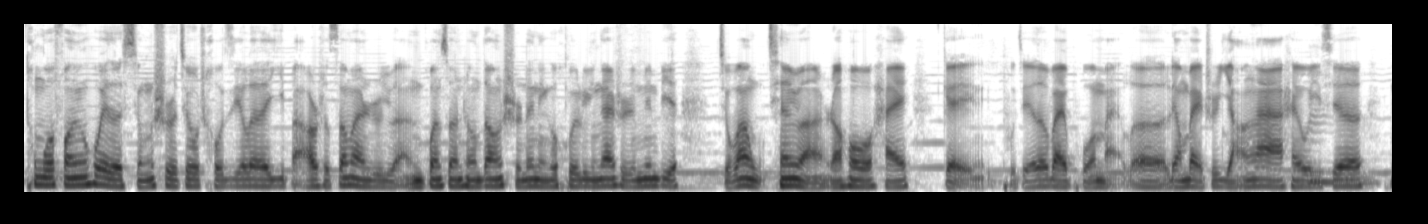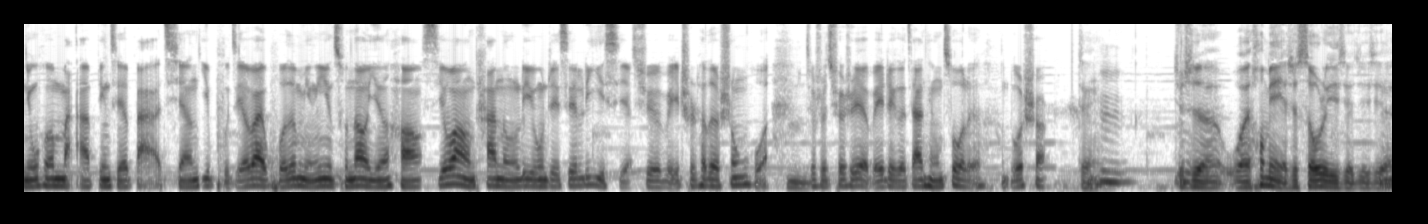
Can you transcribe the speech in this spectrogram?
通过放映会的形式，就筹集了一百二十三万日元，换算成当时的那个汇率，应该是人民币九万五千元，然后还。给普杰的外婆买了两百只羊啊，还有一些牛和马，并且把钱以普杰外婆的名义存到银行，希望他能利用这些利息去维持他的生活。嗯，就是确实也为这个家庭做了很多事儿。对，嗯，就是我后面也是搜了一些这些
